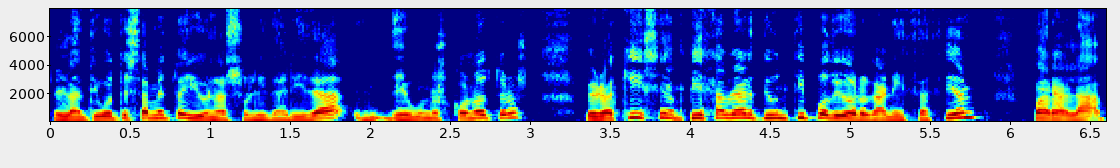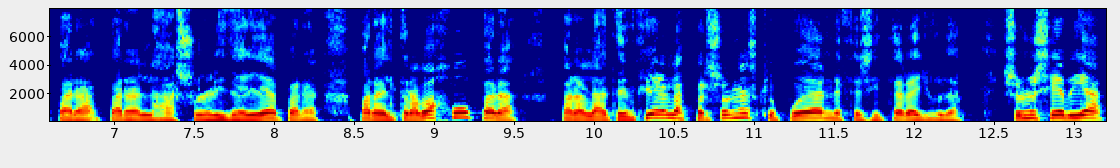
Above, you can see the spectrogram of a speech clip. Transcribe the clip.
En el Antiguo Testamento hay una solidaridad de unos con otros, pero aquí se empieza hablar de un tipo de organización para la, para, para la solidaridad, para, para el trabajo, para, para la atención a las personas que puedan necesitar ayuda. Eso no se había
